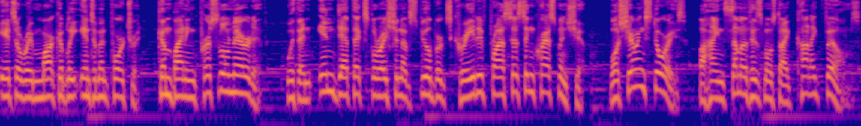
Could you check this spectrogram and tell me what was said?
It's a remarkably intimate portrait, combining personal narrative with an in depth exploration of Spielberg's creative process and craftsmanship, while sharing stories behind some of his most iconic films.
